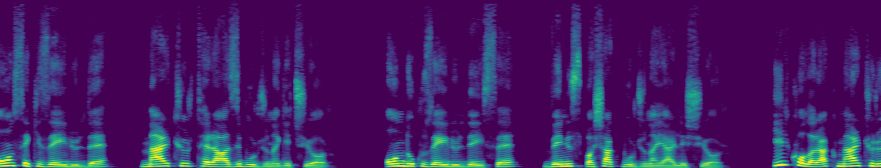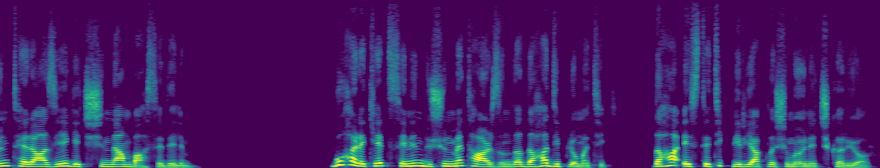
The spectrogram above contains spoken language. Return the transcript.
18 Eylül'de Merkür Terazi burcuna geçiyor. 19 Eylül'de ise Venüs Başak burcuna yerleşiyor. İlk olarak Merkür'ün teraziye geçişinden bahsedelim. Bu hareket senin düşünme tarzında daha diplomatik, daha estetik bir yaklaşımı öne çıkarıyor.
